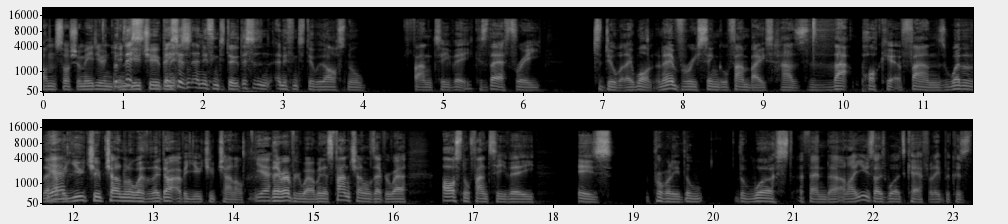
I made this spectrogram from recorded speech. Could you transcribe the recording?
on social media and, and this, youtube and This isn't anything to do. This isn't anything to do with Arsenal fan TV because they're free to do what they want, and every single fan base has that pocket of fans, whether they have a YouTube channel or whether they don't have a YouTube channel. Yeah. they're everywhere. I mean, there's fan channels everywhere. Arsenal fan TV is probably the the worst offender, and I use those words carefully because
